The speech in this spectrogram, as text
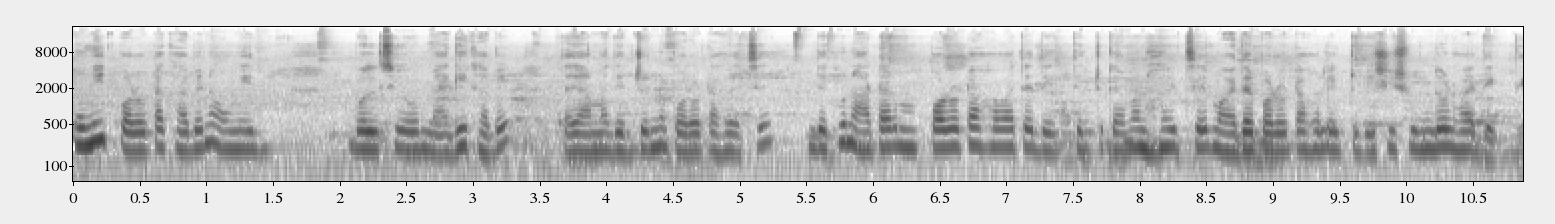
উমিদ পরোটা খাবে না, উমিদ বলছে ও ম্যাগি খাবে, তাই আমাদের জন্য পরোটা হয়েছে। দেখুন, আটার পরোটা হওয়াতে দেখতে একটু কেমন হয়েছে। ময়দার পরোটা হলে একটু বেশি সুন্দর হয় দেখতে।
